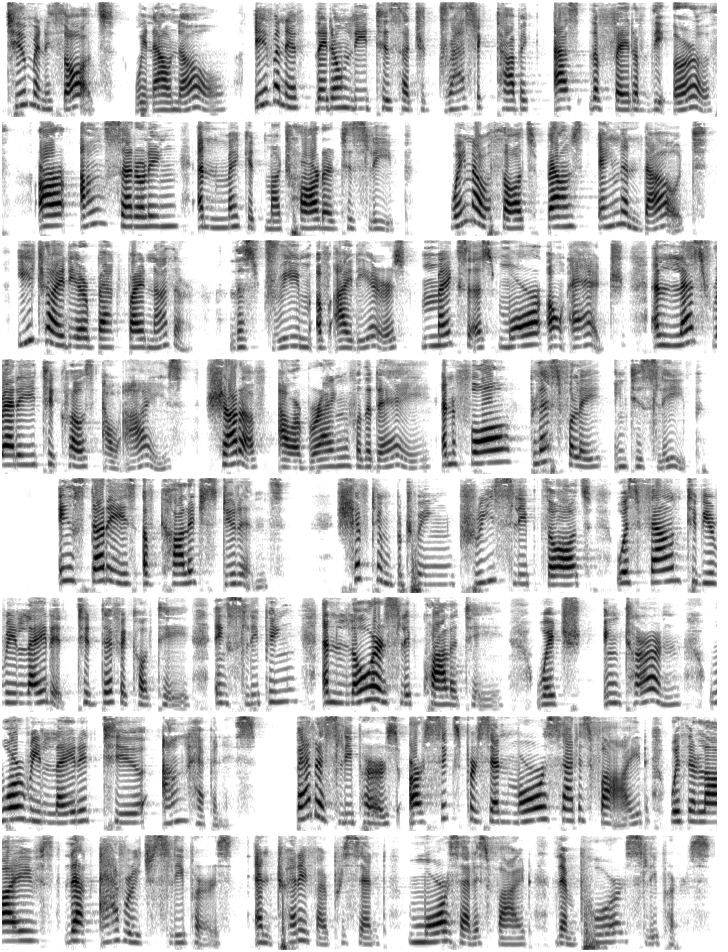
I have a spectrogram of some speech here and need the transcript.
Too many thoughts, we now know, even if they don't lead to such a drastic topic as the fate of the earth, are unsettling and make it much harder to sleep. When our thoughts bounce in and out, each idea backed by another, the stream of ideas makes us more on edge and less ready to close our eyes, shut off our brain for the day, and fall blissfully into sleep. In studies of college students, shifting between pre-sleep thoughts was found to be related to difficulty in sleeping and lower sleep quality, which in turn were related to unhappiness. Better sleepers are 6% more satisfied with their lives than average sleepers and 25% more satisfied than poor sleepers.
